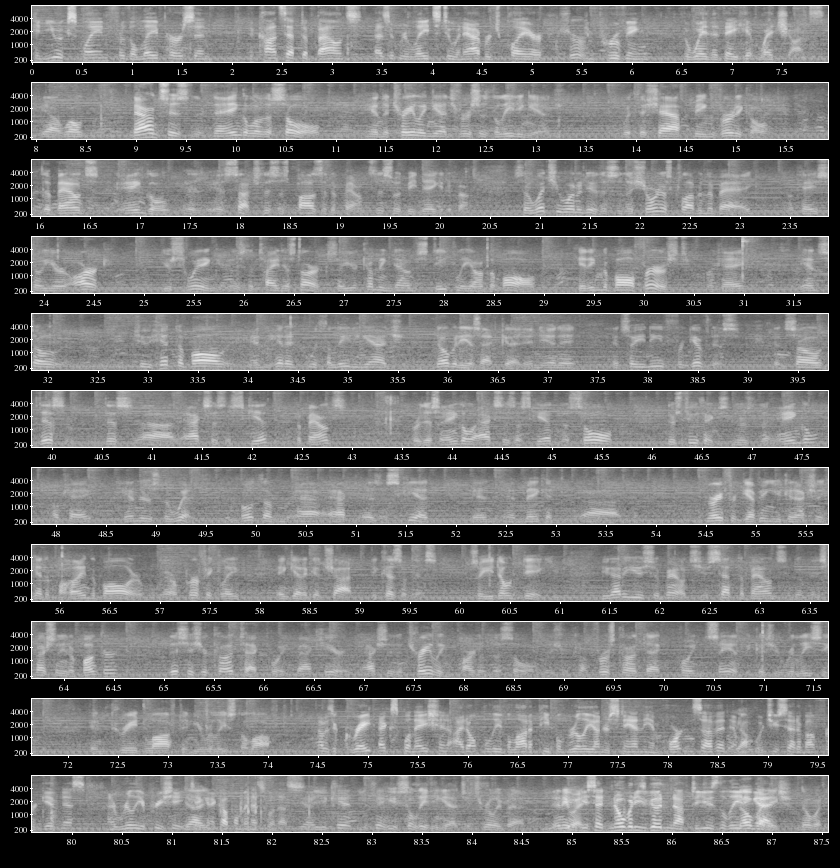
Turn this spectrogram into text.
can you explain for the layperson the concept of bounce as it relates to an average player Sure. improving the way that they hit wedge shots? Yeah, well, bounce is the, angle of the sole and the trailing edge versus the leading edge, with the shaft being vertical. The bounce angle is, is such. This is positive bounce. This would be negative bounce. So what you want to do, this is the shortest club in the bag. Okay, so your arc, your swing is the tightest arc. So you're coming down steeply on the ball, hitting the ball first. Okay, and so to hit the ball and hit it with the leading edge, nobody is that good, and and, it, and so you need forgiveness. And so this this uh, acts as a skid, the bounce, or this angle acts as a skid, and the sole. There's two things. There's the angle, okay, and there's the width, and both of them act as a skid and and make it. Uh, very forgiving. You can actually hit it behind the ball or, or perfectly and get a good shot because of this. So you don't dig. You, you got to use your bounce. You set the bounce, and especially in a bunker. This is your contact point back here. Actually, the trailing part of the sole is your first contact point in sand because you're releasing and create loft and you release the loft. That was a great explanation. I don't believe a lot of people really understand the importance of it and Yeah. what you said about forgiveness. I really appreciate you Yeah, taking you- a couple minutes with us. Yeah, you can't you can't use the leading edge. It's really bad. Anyway, you said nobody's good enough to use the leading nobody, edge. nobody.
